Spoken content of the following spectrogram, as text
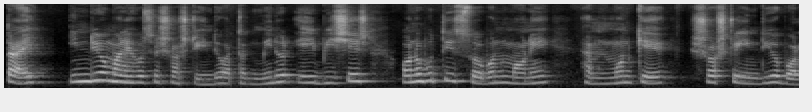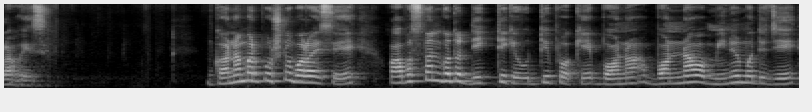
তাই ইন্দ্রিয় মানে হচ্ছে ষষ্ঠ। ইন্দ্রিয় অর্থাৎ মিনুর এই বিশেষ অনুভূতি শ্রবণ মনে মনকে ষষ্ঠ ইন্দ্রিয় বলা হয়েছে। গ নম্বর প্রশ্ন বলা হয়েছে, অবস্থানগত দিক থেকে উদ্দীপকে বনা, বন্যা ও মিনুর মধ্যে যে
